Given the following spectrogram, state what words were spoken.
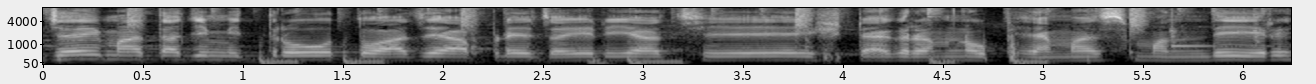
જય માતાજી મિત્રો, તો આજે આપણે જઈ રહ્યા છીએ ઇન્સ્ટાગ્રામનું ફેમસ મંદિર.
